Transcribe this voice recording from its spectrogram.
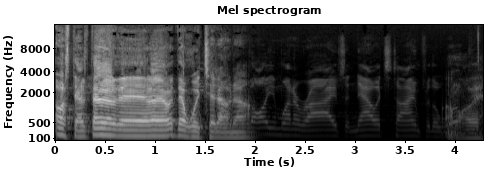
Hostia, el trailer de, de Witcher ahora. Vamos a ver.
